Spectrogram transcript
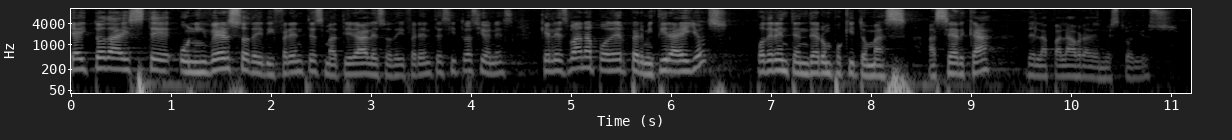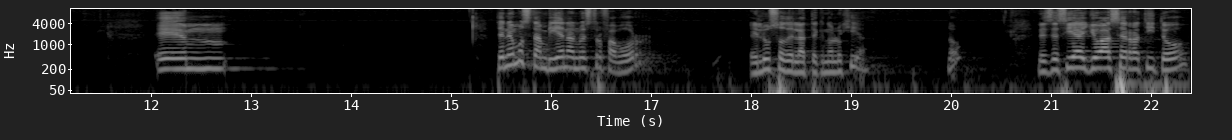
que hay todo este universo de diferentes materiales o de diferentes situaciones que les van a poder permitir a ellos poder entender un poquito más acerca de la palabra de nuestro Dios. Em, tenemos también a nuestro favor el uso de la tecnología, ¿no? Les decía yo hace ratito,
